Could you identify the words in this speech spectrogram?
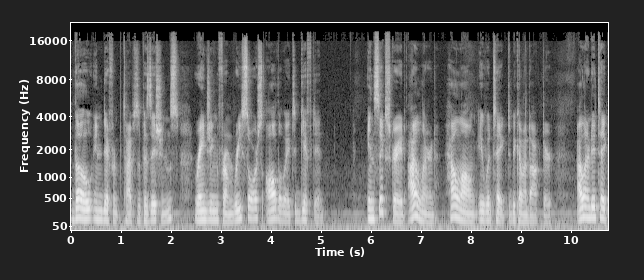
though in different types of positions, ranging from resource all the way to gifted. In sixth grade, I learned how long it would take to become a doctor. I learned it'd take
